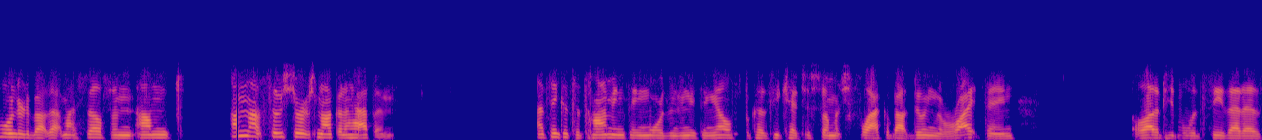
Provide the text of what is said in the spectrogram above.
wondered about that myself, and I'm I'm not so sure it's not going to happen. I think it's a timing thing more than anything else because he catches so much flack about doing the right thing. A lot of people would see that as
